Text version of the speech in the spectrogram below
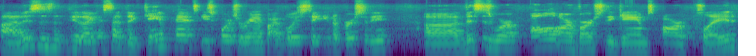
Uh, this is the, like I said, the Game Pants Esports Arena by Boise State University. Uh, this is where all our varsity games are played.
